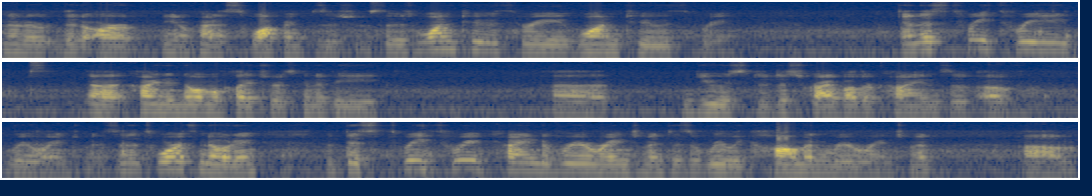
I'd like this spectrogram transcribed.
that are, that are you know, kind of swapping positions. So there's one, two, three, one, two, three. And this 3, 3 uh, kind of nomenclature is going to be uh, used to describe other kinds of, of, rearrangements. And it's worth noting that this 3, 3 kind of rearrangement is a really common rearrangement. Um,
